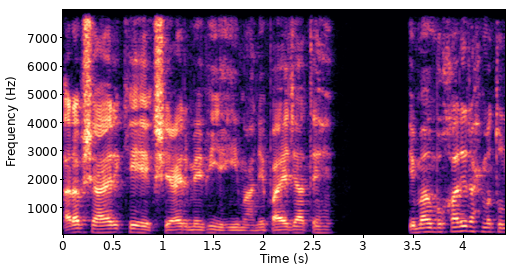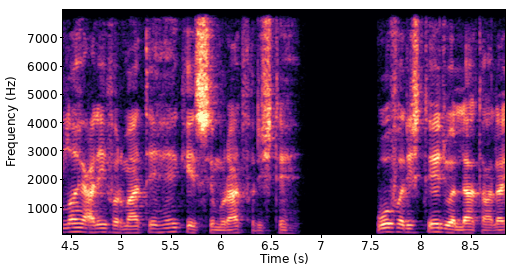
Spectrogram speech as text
عرب شاعر کے ایک شعر میں بھی یہی معنی پائے جاتے ہیں۔ امام بخاری رحمۃ اللہ علیہ فرماتے ہیں کہ اس سے مراد فرشتے ہیں۔ وہ فرشتے جو اللہ تعالیٰ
